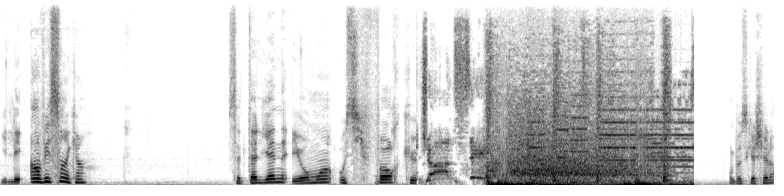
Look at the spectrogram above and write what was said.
Il est 1v5, hein. Cet alien est au moins aussi fort que... On peut se cacher là?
